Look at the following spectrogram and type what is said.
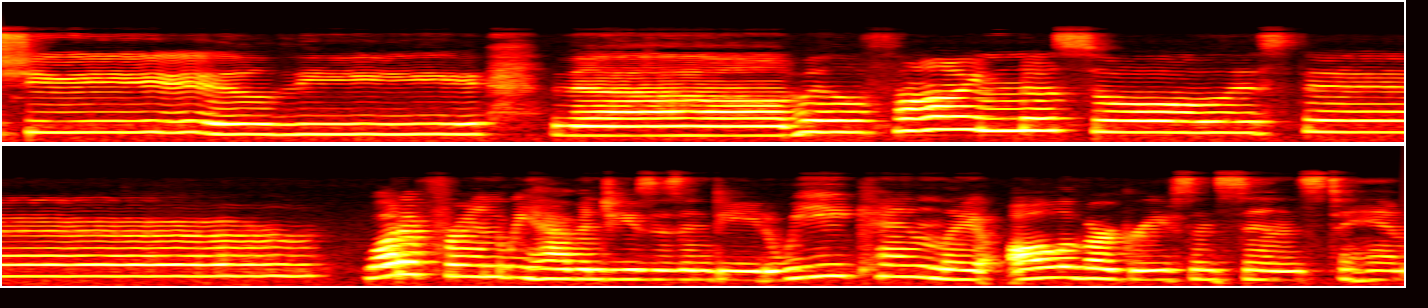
Shield thee. Thou What a friend we have in Jesus indeed. We can lay all of our griefs and sins to him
